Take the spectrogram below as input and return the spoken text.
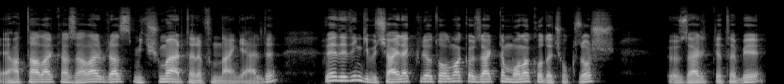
e, hatalar kazalar biraz Mick Schumacher tarafından geldi. Ve dediğin gibi çaylak pilot olmak özellikle Monaco'da çok zor. Özellikle tabii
